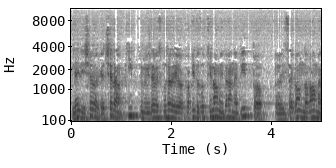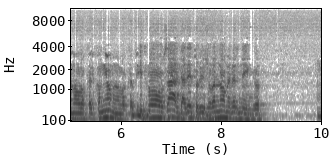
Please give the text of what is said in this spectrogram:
Lei diceva che c'era Pippo, mi deve scusare io ho capito tutti i nomi tranne Pippo, eh, il secondo nome, non l'ho, il cognome non l'ho capito. Pippo Sarda ha detto di soprannome Vernengo. Mm.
